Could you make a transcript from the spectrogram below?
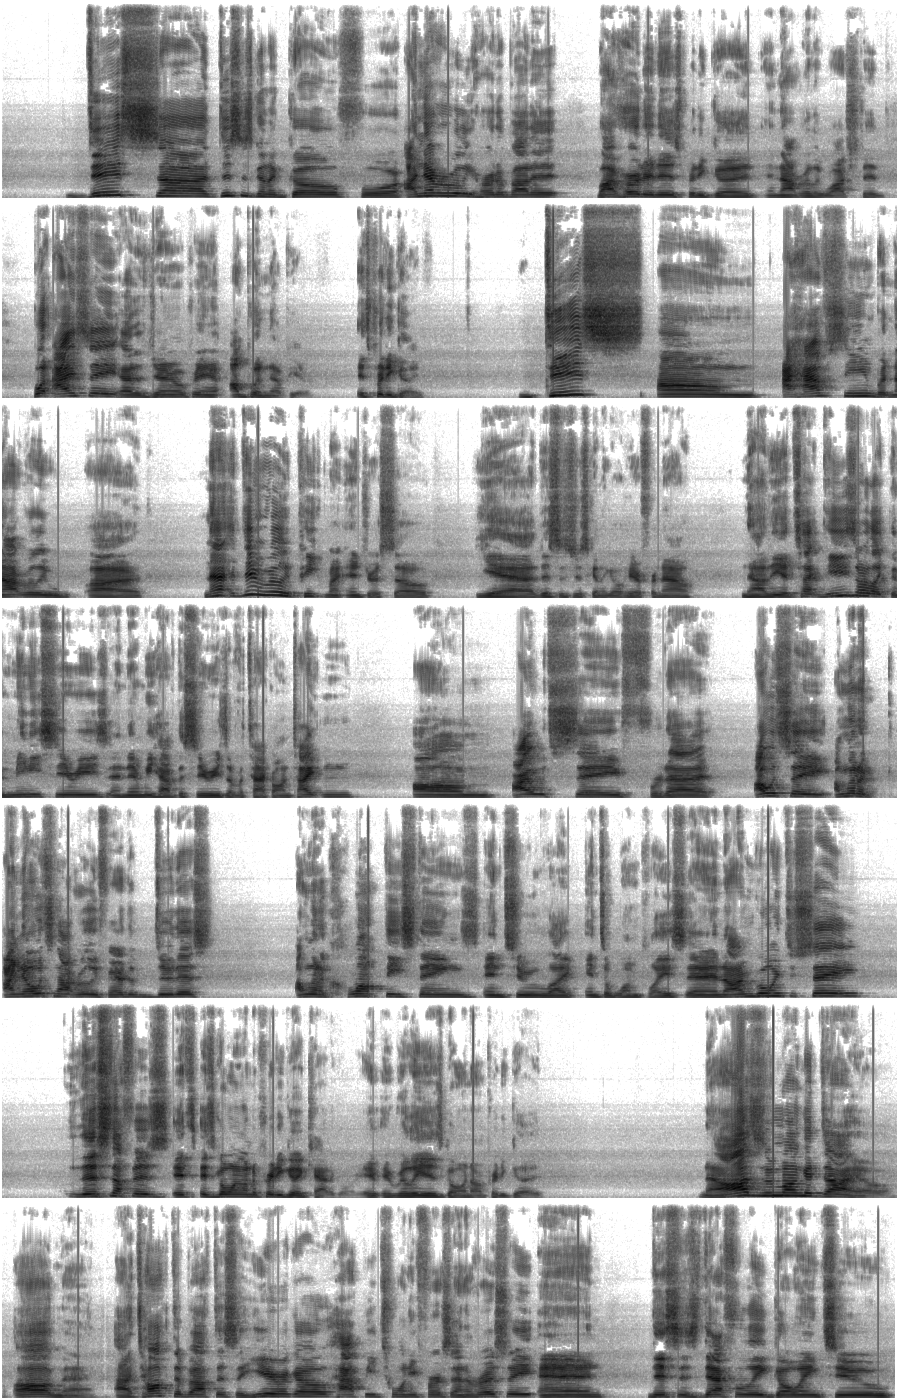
This uh this is gonna go for I never really heard about it, but I've heard it is pretty good and not really watched it. But I say as a general opinion, I'm putting it up here. It's pretty good. This um I have seen, but not really. Uh, not it didn't really pique my interest. So yeah, this is just gonna go here for now. Now the attack. These are like the mini series, and then we have the series of Attack on Titan. Um, I would say for that, I would say I'm gonna. I know it's not really fair to do this. I'm gonna clump these things into like into one place, and I'm going to say this stuff is it's it's going on a pretty good category. It, it really is going on pretty good. Now Azumanga Daioh. Oh man. I talked about this a year ago. Happy 21st anniversary. And this is definitely going to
